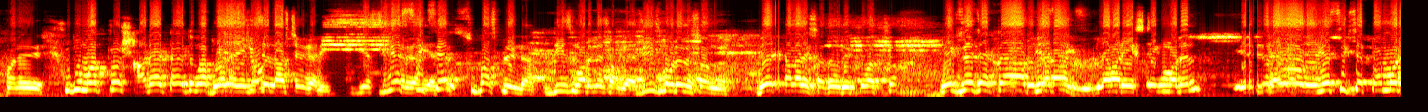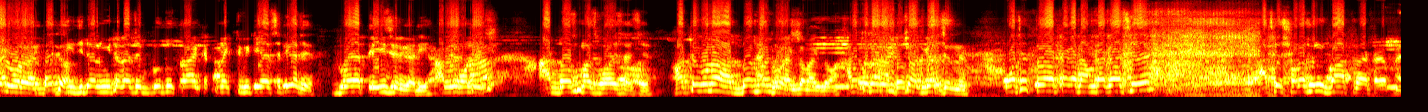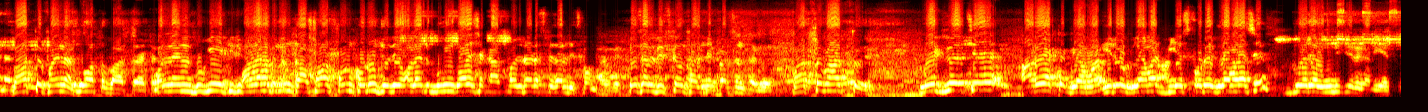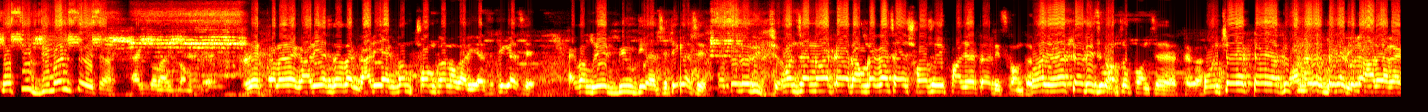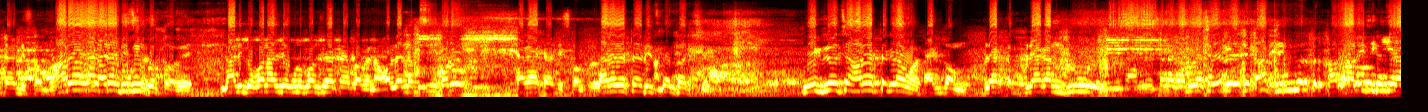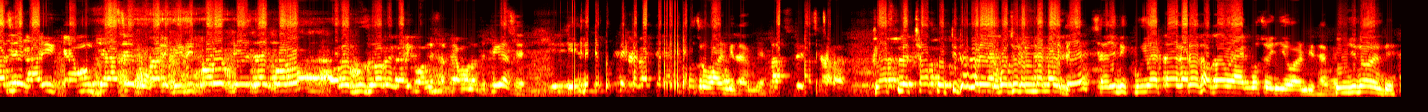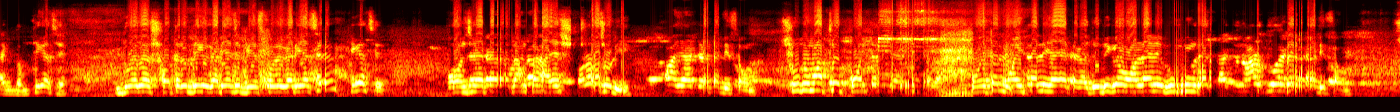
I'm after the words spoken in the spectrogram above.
মানে শুধুমাত্র সাড়ে আট টাকায় তোমরা দু হাজার একুশের লাস্টের গাড়ি। এর সুপার স্প্লেন্ডার ডিস মডেলের সঙ্গে ডিস মডেলের সঙ্গে। রেড কালারের সাথেও দেখতে পাচ্ছ। নেক্সট একটা Glamour Xtec model digital meter আছে ব্লুটুথ কানেক্টিভিটি আছে ঠিক আছে? দু হাজার তেইশের গাড়ি। হাতে গোনা আট দশ মাস বয়স আছে। হাতে কোনো আট দশ মাস একদম একদম একদম। কত দাম দিচ্ছ আজকের জন্য? পঁচাত্তর হাজার টাকা দাম রাখা আছে। আজকে সরাসরি বাহাত্তর হাজার টাকা ফাইনাল বাহাত্তর ফাইনাল শুধুমাত্র বাহাত্তর হাজার অনলাইন বুকিং কিছু অনলাইনে কাস্টমার ফোন করুক যদি অনলাইনে বুকিং করে সে কাস্টমার জন্য স্পেশাল ডিসকাউন্ট থাকবে। স্পেশাল ডিসকাউন্ট হান্ড্রেড পার্সেন্ট থাকবে। মাত্র বাহাত্তর? নেক্সট রয়েছে আরও একটা Glamour Hero Glamour BS four এর গ্ল্যামার আছে দু হাজার উনিশের গাড়ি আছে। প্রচুর ডিমান্ড তো এটা। একদম একদম। রেড কালারের গাড়ি আছে দাদা গাড়ি একদম চমকানো গাড়ি আছে ঠিক আছে? একদম রেড বিউটি আছে ঠিক আছে? কত দিয়ে দিচ্ছ? পঞ্চান্ন হাজার টাকা দাম রাখা আছে সরাসরি পাঁচ হাজার টাকা ডিসকাউন্ট পাঁচ হাজার টাকা ডিসকাউন্ট পঞ্চাশ হাজার টাকা। পঞ্চাশ হাজার টাকা এত সুন্দর আরও এক হাজার টাকা ডিসকাউন্ট আরও এক হাজার টাকা বুকিং করতে হবে। গাড়ি দোকানে আসলে উনপঞ্চাশ হাজার টাকা পাবে না। অনলাইনে বুকিং করো এক হাজার টাকা ডিসকাউন্ট এক হাজার টাকা ডিসকাউন্ট থাকছে। নেক্সট রয়েছে আরও একটা গ্লামার একদম ব্ল্যাক ব্ল্যাক অ্যান্ড ব্লু এক বছর প্রত্যেকটা গাড়িতে সেটা যদি কুড়ি হাজার টাকা গাড়ি হয় তাহলে এক বছর ইঞ্জিন ওয়ারেন্টি ইঞ্জিন একদম ঠিক আছে দু হাজার সতেরোর দিকে গাড়ি আছে বিএস ফোরের গাড়ি আছে ঠিক আছে পঞ্চাশ হাজার টাকা দাম থাকে সরাসরি পাঁচ হাজার টাকা ডিসকাউন্ট শুধুমাত্র হাজার পঁয়তাল্লিশ? হাজার টাকা। যদি কেউ অনলাইনে বুকিং করে তার জন্য আরও দু হাজার টাকা ডিসকাউন্ট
